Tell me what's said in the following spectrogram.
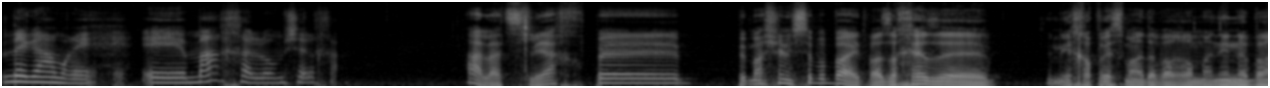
לגמרי. מה החלום שלך? אה, להצליח ב... במה שאני עושה בבית, ואז אחרי זה אני אחפש מה הדבר המעניין הבא.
